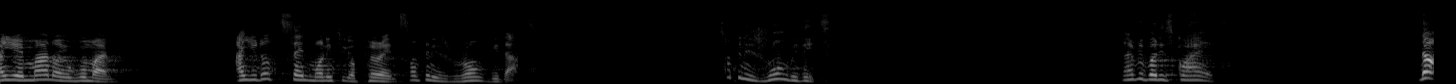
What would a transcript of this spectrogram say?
and you're a man or a woman and you don't send money to your parents, something is wrong with that. Something is wrong with it. Everybody's quiet. Now,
